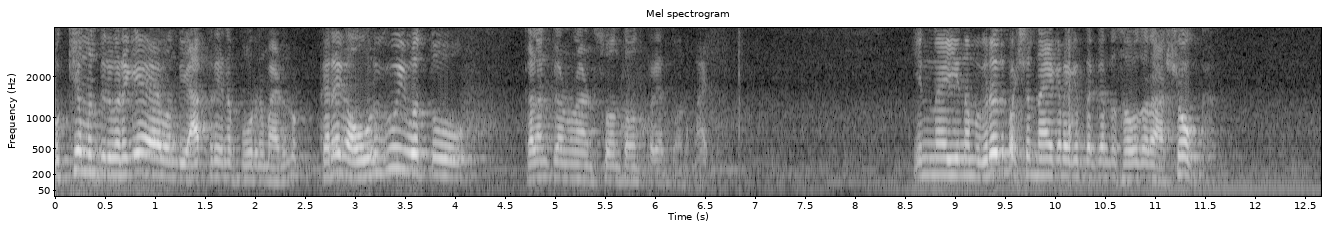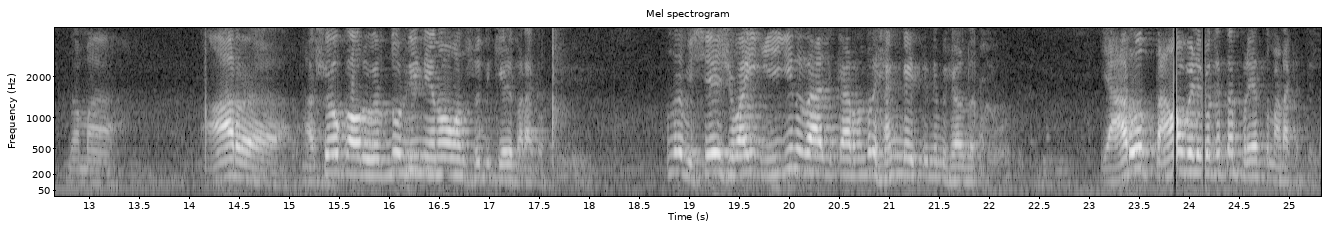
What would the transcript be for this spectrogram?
ಮುಖ್ಯಮಂತ್ರಿವರೆಗೆ ಒಂದು ಯಾತ್ರೆಯನ್ನು ಪೂರ್ಣ ಮಾಡಿದ್ರು. ಕರೆಗೆ ಅವ್ರಿಗೂ ಇವತ್ತು ಕಳಂಕವನ್ನು ಅಂಟಿಸುವಂಥ ಒಂದು ಪ್ರಯತ್ನವನ್ನು ಮಾಡಿ ಇನ್ನು ಈ ನಮ್ಮ ವಿರೋಧ ಪಕ್ಷದ ನಾಯಕರಾಗಿರ್ತಕ್ಕಂಥ ಸಹೋದರ ಅಶೋಕ್, ನಮ್ಮ ಆರ್ ಅಶೋಕ್ ಅವ್ರ ವಿರುದ್ಧ ನೀನೇನೋ ಒಂದು ಸುದ್ದಿ ಕೇಳಿ ಬರಾಕತ್ತೆ ಅಂದ್ರೆ ವಿಶೇಷವಾಗಿ ಈಗಿನ ರಾಜಕಾರಣ ಅಂದ್ರೆ ಹೆಂಗೈತಿ ನಿಮ್ಗೆ ಹೇಳ್ಬೇಕು? ಯಾರೂ ತಾವು ಬೆಳಿಬೇಕಂತ ಪ್ರಯತ್ನ ಮಾಡಾಕತ್ತಿಲ್ಲ.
